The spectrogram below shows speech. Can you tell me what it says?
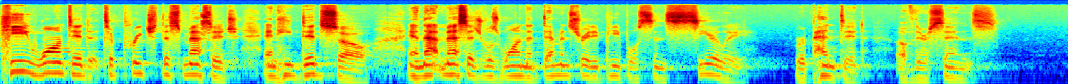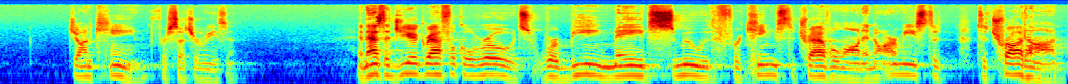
He wanted to preach this message, and he did so. And that message was one that demonstrated people sincerely repented of their sins John came for such a reason. And as the geographical roads were being made smooth for kings to travel on and armies to, to trot on,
